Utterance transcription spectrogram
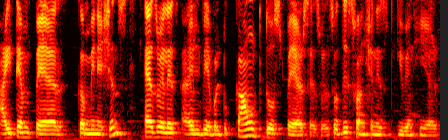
item pair combinations as well as I will be able to count those pairs as well. So this function is given here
